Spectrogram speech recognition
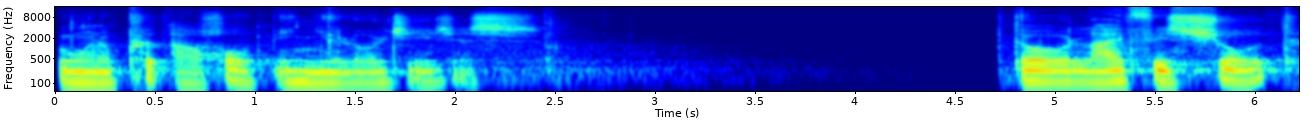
We want to put our hope in you, Lord Jesus. Though life is short,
